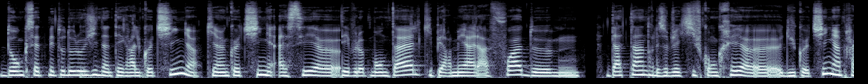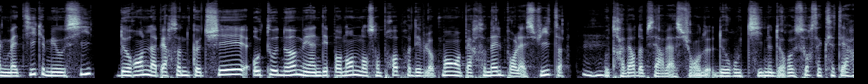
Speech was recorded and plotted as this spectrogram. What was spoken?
Donc cette méthodologie d'intégral coaching, qui est un coaching assez euh, développemental, qui permet à la fois d'atteindre les objectifs concrets du coaching, hein, pragmatique, mais aussi de rendre la personne coachée autonome et indépendante dans son propre développement personnel pour la suite, Mhm. au travers d'observations, de, de routines, de ressources, etc.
